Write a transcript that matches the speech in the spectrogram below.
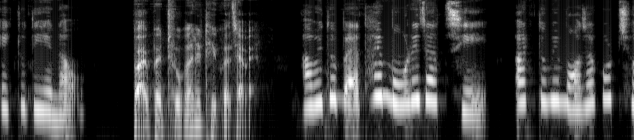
একটু দিয়ে নাও। কয়েকবার ঢুকালে ঠিক হয়ে যাবে। আমি তো ব্যথায় মরে যাচ্ছি। আর তুমি মজা করছ?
